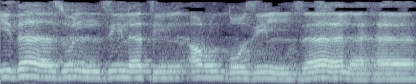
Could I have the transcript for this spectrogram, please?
إذا زلزلت الأرض زلزالها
